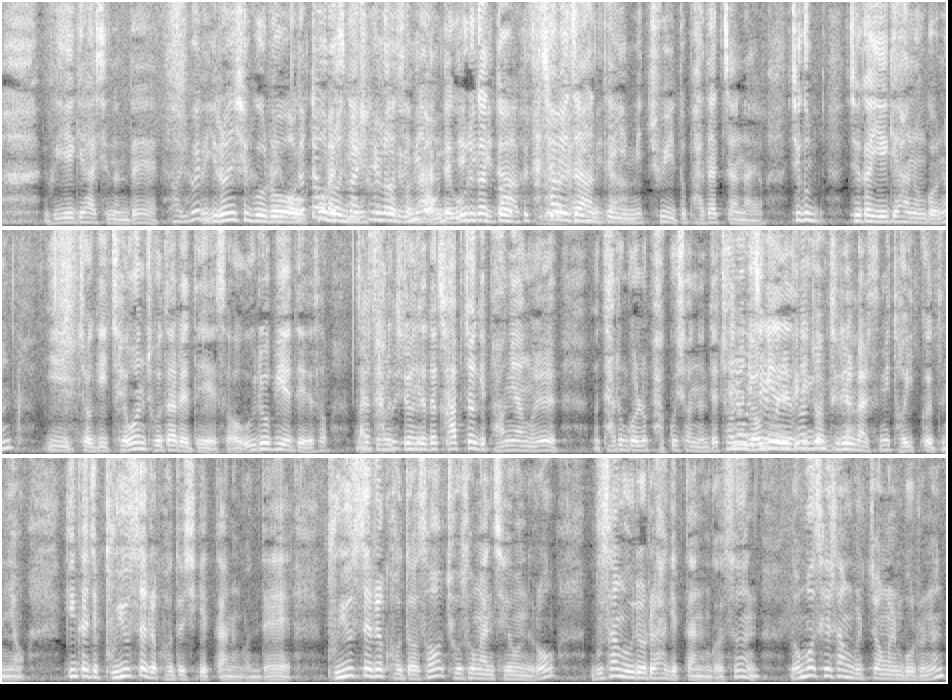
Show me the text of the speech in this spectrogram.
그 얘기하시는데 아, 이런 식으로 토론이 흘러서는 안 되고 우리가 얘기입니다. 또그 사회자한테 다릅니다. 이미 주의도 받았잖아요. 지금 제가 얘기하는 거는 이 저기 재원 조달에 대해서 의료비에 대해서 말씀을 드렸는데. 갑자기 방향을 다른 걸로 바꾸셨는데 저는 여기에 대해서 좀 겁니다. 드릴 말씀이 더 있거든요. 그러니까 이제 부유세를 거두시겠다는 건데 부유세를 걷어서 조성한 재원으로 무상 의료를 하겠다는 것은 너무 세상 물정을 모르는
